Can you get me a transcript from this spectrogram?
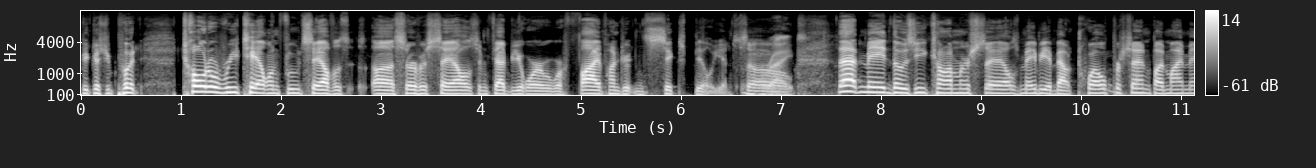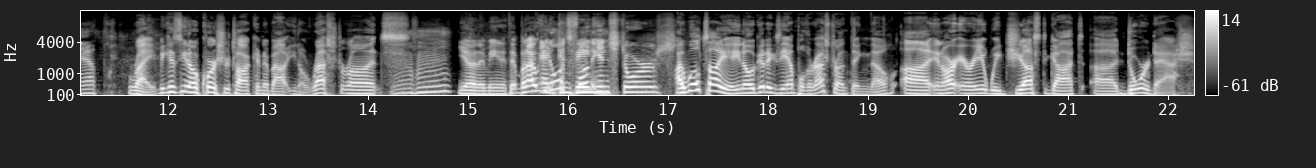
because you put total retail and food sales, uh, service sales in February were 506 billion. So right. that made those e-commerce sales maybe about 12% by my math. Right. Because you know, of course, you're talking about you know restaurants. Mm-hmm. You know what I mean? But I, you And know convenience stores. I will tell you, you know, a good example, the restaurant thing though. Uh, in our area, we just got uh, DoorDash.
